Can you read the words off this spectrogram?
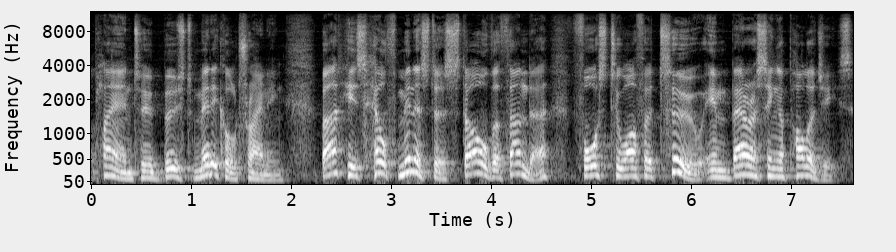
plan to boost medical training. But his health minister stole the thunder, forced to offer two embarrassing apologies.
